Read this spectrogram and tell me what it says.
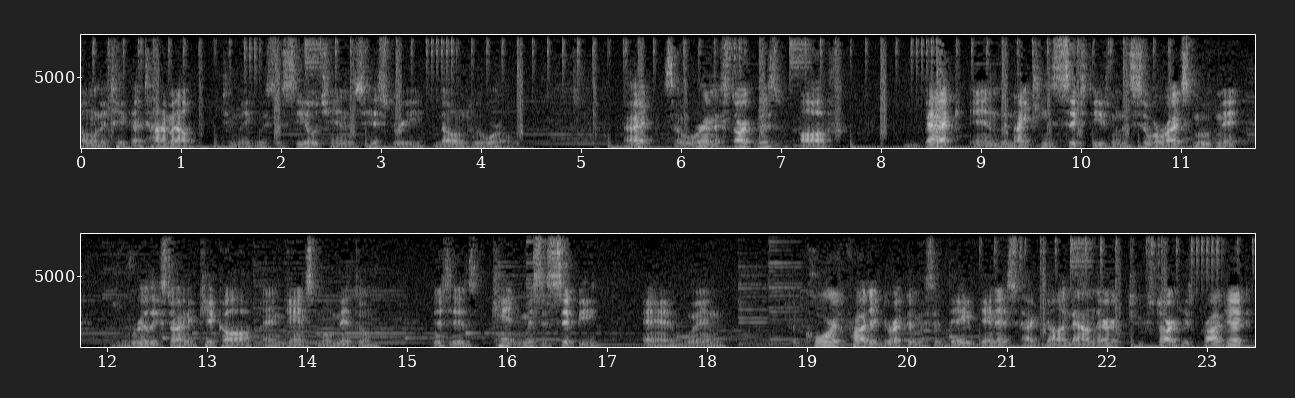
I want to take that time out to make Mr. C.O. Chinn's history known to the world. All right, so we're going to start this off back in the 1960s when the civil rights movement was really starting to kick off and gain some momentum. This is Canton, Mississippi, and when CORE project director, Mr. Dave Dennis, had gone down there to start his project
